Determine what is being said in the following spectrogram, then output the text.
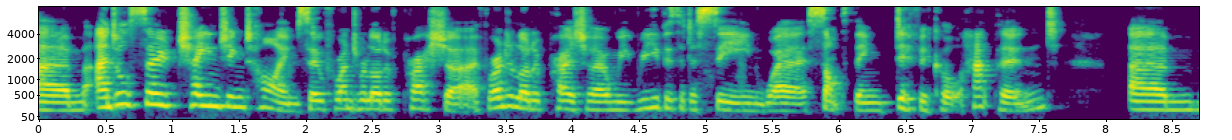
Um, and also changing time. So if we're under a lot of pressure, if we're under a lot of pressure and we revisit a scene where something difficult happened, um,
